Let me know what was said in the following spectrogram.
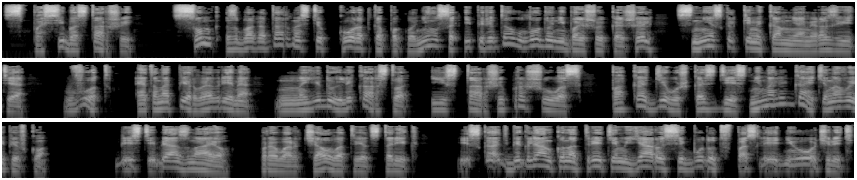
«Спасибо, старший!» Сонг с благодарностью коротко поклонился и передал Лоду небольшой кошель с несколькими камнями развития. «Вот, это на первое время, на еду и лекарства. И, старший, прошу вас, пока девушка здесь, не налегайте на выпивку». «Без тебя знаю», – проворчал в ответ старик. «Искать беглянку на третьем ярусе будут в последнюю очередь.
